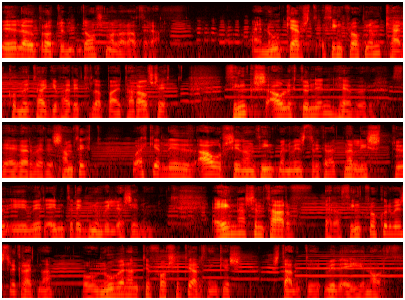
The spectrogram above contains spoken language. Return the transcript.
við lögbrótum dómsmálar á þeirra. En nú gefst þingfloknum kærkomið tækifæri til að bæta ráðsitt. Þingsáliktunin hefur þegar verið samþygt og ekki er liðið ár síðan þingmenn vinstri græna lístu yfir eindregnum vilja sínum. Eina sem þarf er að þingflokkur vinstri græna og núverandi fórseti alþingis standi við eigin orð.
